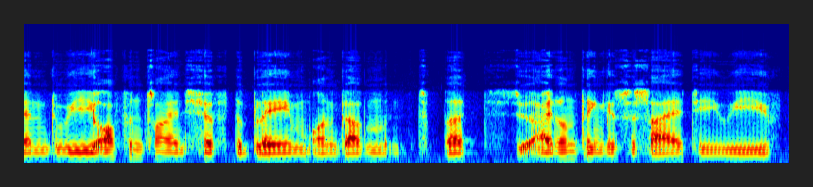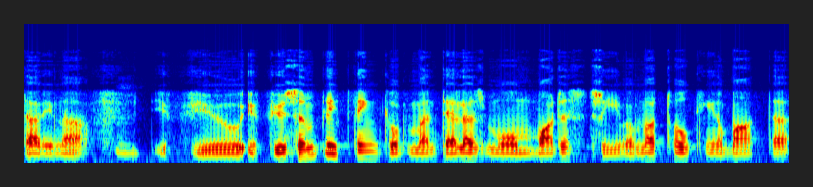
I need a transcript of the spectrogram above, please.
and we often try and shift the blame on government but I don't think as society we've done enough. Mm. If you if you simply think of Mandela's more modest dream, I'm not talking about the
